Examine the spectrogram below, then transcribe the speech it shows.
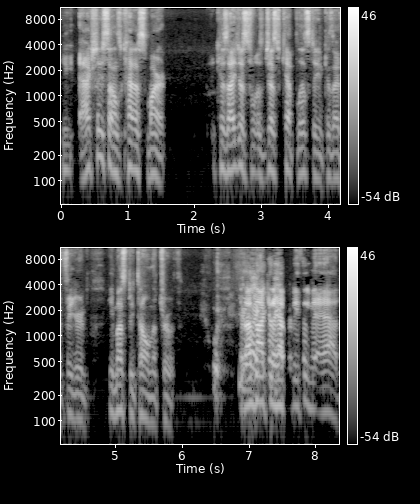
He actually sounds kind of smart because I just was just kept listening because I figured he must be telling the truth. But I'm like, not going to have anything to add.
